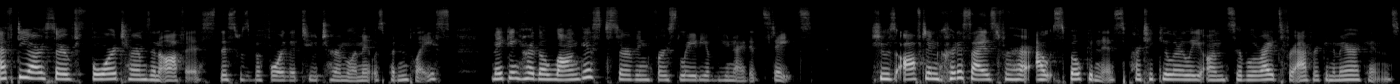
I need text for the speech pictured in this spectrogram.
FDR served four terms in office. This was before the two term limit was put in place, making her the longest serving First Lady of the United States. She was often criticized for her outspokenness, particularly on civil rights for African Americans.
